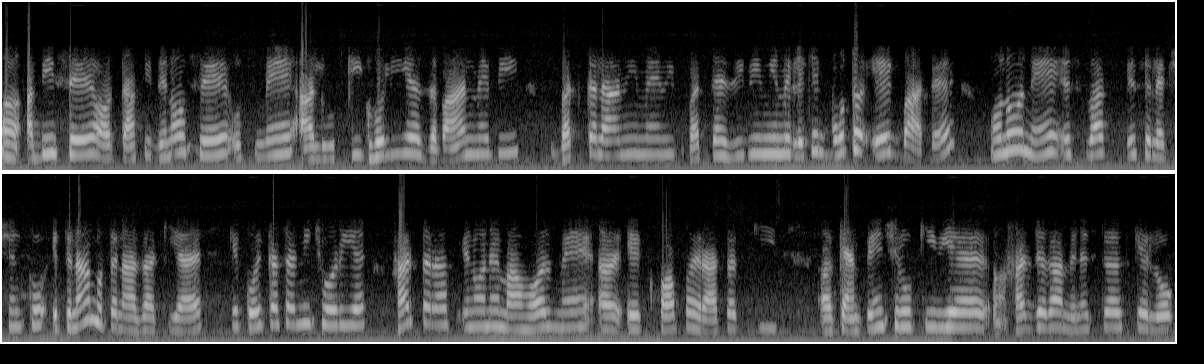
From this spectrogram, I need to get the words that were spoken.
अभी से और काफ़ी दिनों से उसमें आलूदगी घोली है, जबान में भी बद कलामी में भी बद तहजीबी में लेकिन वो तो एक बात है, उन्होंने इस वक्त, इस इलेक्शन को इतना मुतनाज़ा किया है कि कोई कसर नहीं छोड़ी है। हर तरफ़ इन्होंने माहौल में एक खौफ हिरासत की कैंपेन शुरू की हुई है। हर जगह मिनिस्टर्स के लोग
